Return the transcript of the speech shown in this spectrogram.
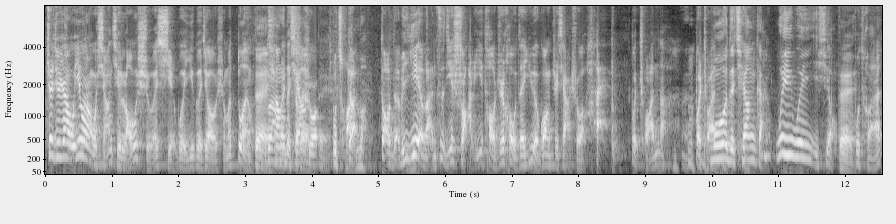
这就让我又让我想起老舍写过一个叫什么断魂枪的小说，不传嘛。到到夜晚自己耍了一套之后，在月光之下说：“嗨，不传呐，不传。”摸着枪杆，微微一笑，对不传，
